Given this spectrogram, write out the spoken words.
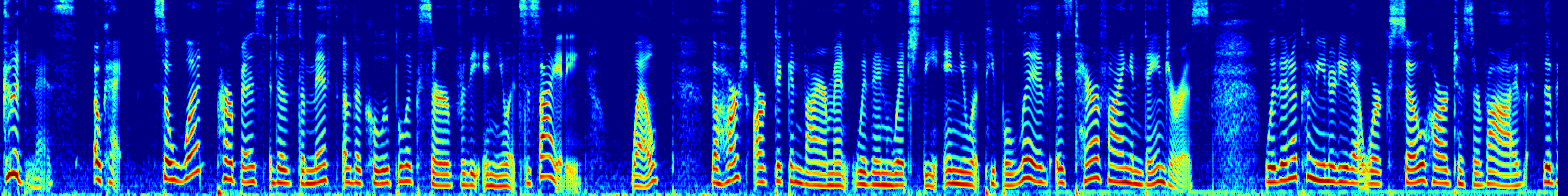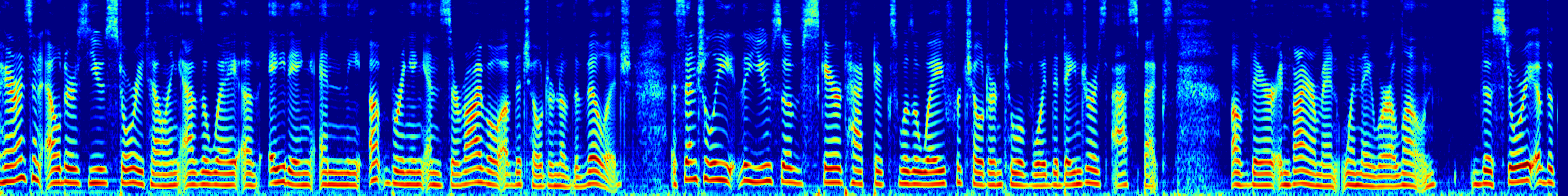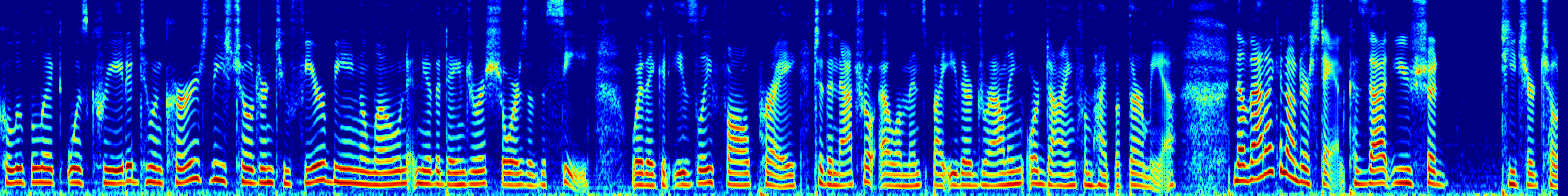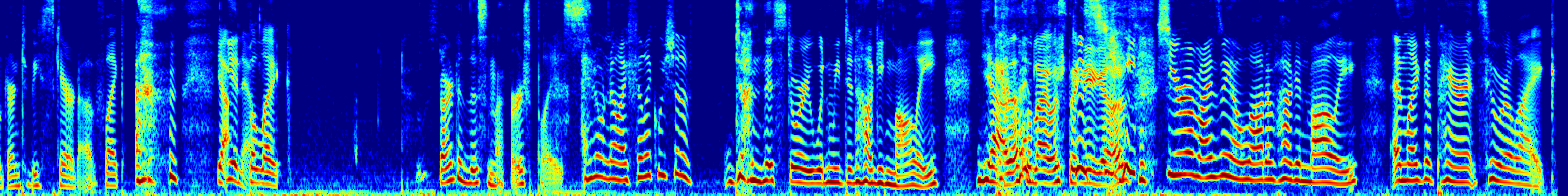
Goodness. Okay. So, what purpose does the myth of the Qalupalik serve for the Inuit society? Well, the harsh Arctic environment within which the Inuit people live is terrifying and dangerous. Within a community that works so hard to survive, the parents and elders use storytelling as a way of aiding in the upbringing and survival of the children of the village. Essentially, the use of scare tactics was a way for children to avoid the dangerous aspects of their environment when they were alone. The story of the Qalupalik was created to encourage these children to fear being alone near the dangerous shores of the sea, where they could easily fall prey to the natural elements by either drowning or dying from hypothermia. Now, that I can understand, because that you should teach your children to be scared of. Like, Yeah, you know. but like, who started this in the first place? I don't know. I feel like we should have done this story when we did Hugging Molly. yeah, that's what I was thinking she, of. she reminds me a lot of Hugging Molly and like the parents who are like,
